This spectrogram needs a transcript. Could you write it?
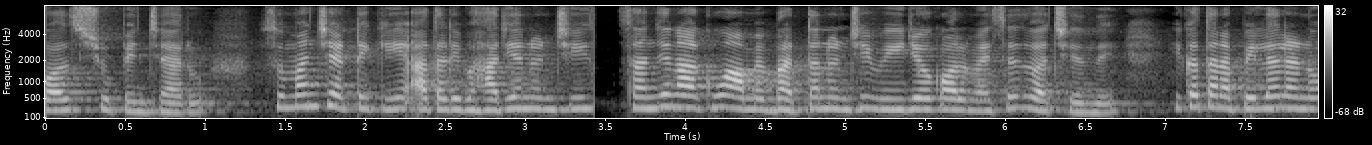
కాల్స్ చూపించారు. సుమన్ శెట్టికి అతడి భార్య నుంచి సంజనాకు ఆమె భర్త నుంచి వీడియో కాల్ మెసేజ్ వచ్చింది. ఇక తన పిల్లలను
